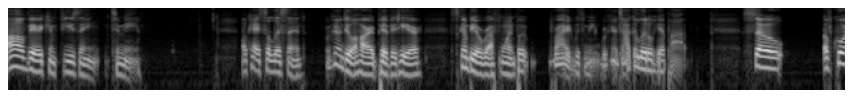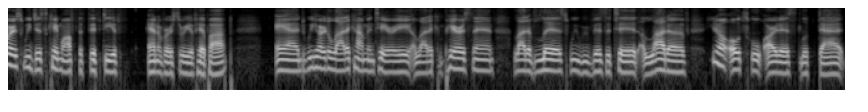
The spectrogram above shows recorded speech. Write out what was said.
all very confusing to me. Okay, so listen, we're going to do a hard pivot here. It's going to be a rough one, but ride with me. We're going to talk a little hip hop. So, of course, we just came off the 50th anniversary of hip hop. And we heard a lot of commentary, a lot of comparison, a lot of lists. We revisited a lot of, you know, old school artists looked at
